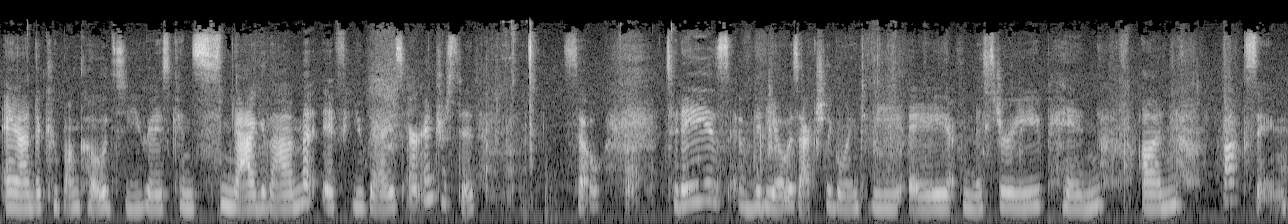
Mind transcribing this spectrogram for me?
and a coupon code so you guys can snag them if you guys are interested. So today's video is actually going to be a mystery pin unboxing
